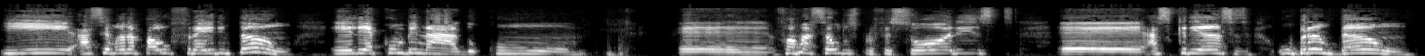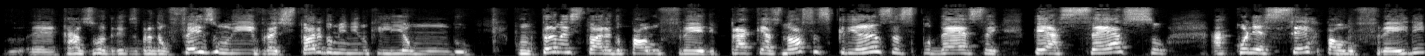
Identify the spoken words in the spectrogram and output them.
E a Semana Paulo Freire, então, ele é combinado com é, formação dos professores, é, as crianças. O Brandão, é, Carlos Rodrigues Brandão, fez um livro, A História do Menino que Lia o Mundo, contando a história do Paulo Freire, para que as nossas crianças pudessem ter acesso a conhecer Paulo Freire.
